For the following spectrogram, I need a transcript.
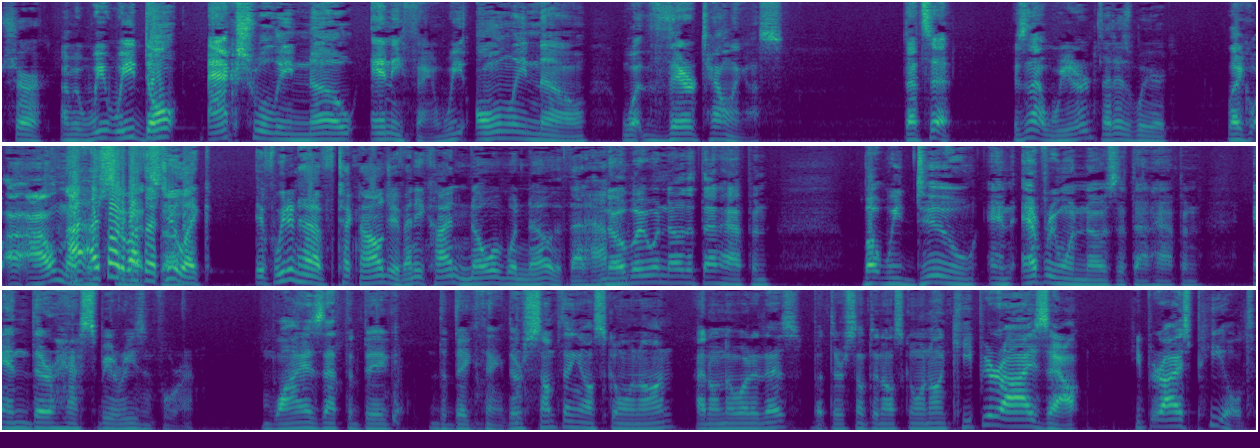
Sure. I mean, we, we don't actually know anything. We only know what they're telling us. That's it. Isn't that weird? That is weird. Like, I, I'll never. I, I thought about that, stuff. too. Like, if we didn't have technology of any kind, no one would know that that happened. nobody would know that that happened, but we do, and everyone knows that that happened, and there has to be a reason for it. Why is that the big the big thing? There's something else going on. I don't know what it is, but there's something else going on. Keep your eyes out. Keep your eyes peeled.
